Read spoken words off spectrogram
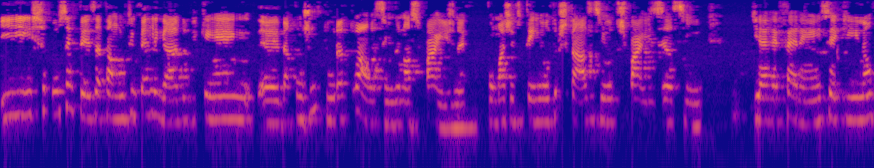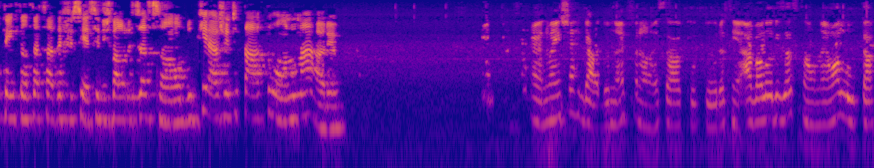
e isso com certeza está muito interligado de quem é, da conjuntura atual assim do nosso país, né? Como a gente tem em outros casos em outros países assim que é referência que não tem tanta essa deficiência e desvalorização do que a gente está atuando na área. É, não é enxergado, né, Fran, essa cultura, assim, a valorização, né, uma luta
